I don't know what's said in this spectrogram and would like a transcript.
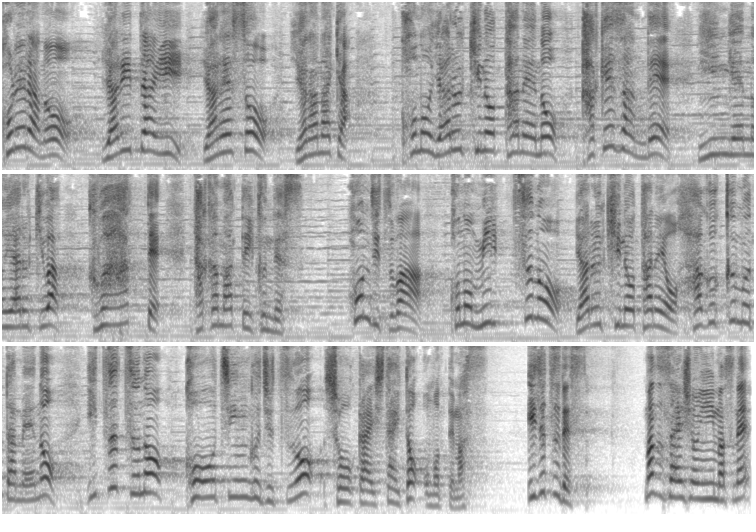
これらのやりたいやれそうやらなきゃ。このやる気の種の掛け算で人間のやる気はぐわーって高まっていくんです。本日はこの3つのやる気の種を育むための5つのコーチング術を紹介したいと思ってます。5つです。まず最初に言いますね。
